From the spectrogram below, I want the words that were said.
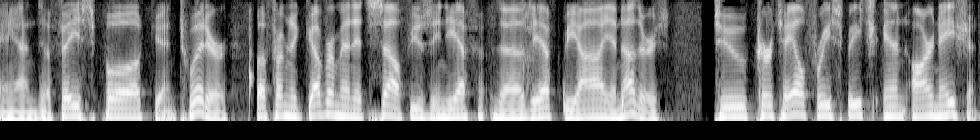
and uh, Facebook and Twitter, but from the government itself using the, F, the the FBI and others to curtail free speech in our nation.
